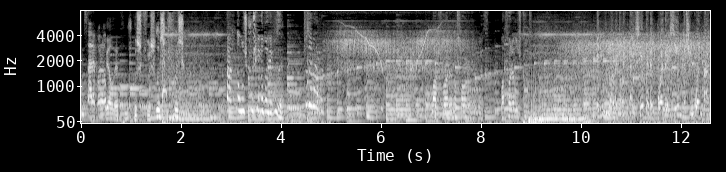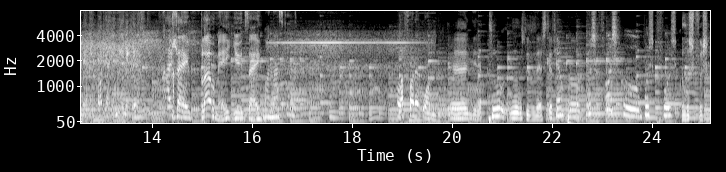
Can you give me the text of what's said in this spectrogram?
começar agora. Ele é fusco. Lusco-fusco. Lusco-fusco. Ah, não, Lusco, o que é que eu estou aqui a fazer? Não fazer nada. Lá fora não se fala outra coisa. Lá fora é Lusco. En 1997, después de 150 años de historia en ING, If I say blow me, you'd say One last kiss. Lá fora onde? Uh, direto do estúdio deste sempre. Lusco-fusco. Lusco-fusco. Lusco-fusco.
